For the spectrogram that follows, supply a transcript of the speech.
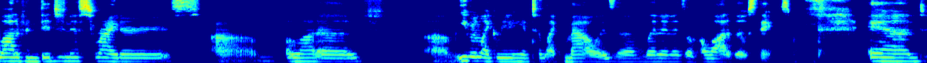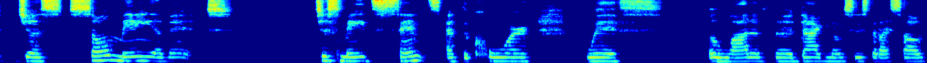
a lot of indigenous writers, um, a lot of um, even like reading into like Maoism, Leninism, a lot of those things. And just so many of it just made sense at the core with a lot of the diagnosis that I saw with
